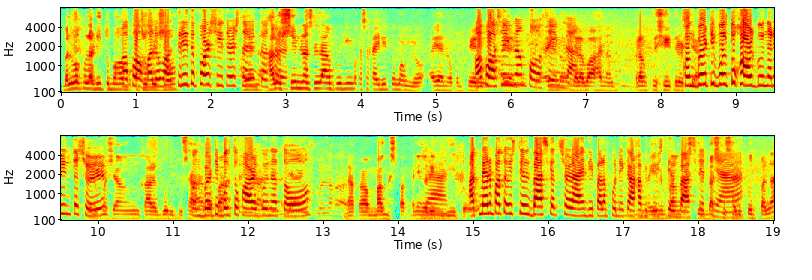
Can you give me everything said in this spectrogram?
Maluwag pala dito mga opo, maluwag. oh. 3 to 4 seaters na rin to, halos sir. same lang sila ang pwedeng makasakay dito, ma'am, no? Ayan, oh, compare. Opo, same Ayan, lang po, same lang. Dalawahan ng, parang 3-seater siya. Convertible to cargo na rin to, sir. pa siyang cargo dito sa Convertible baba. to cargo na to. Naka-mugs pa kanyang rim Yan. dito. At meron pa to steel basket, sir, ha? Hindi pa lang po nakakabit yung Mayroon steel pang basket steel basket sa niya. likod pala.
